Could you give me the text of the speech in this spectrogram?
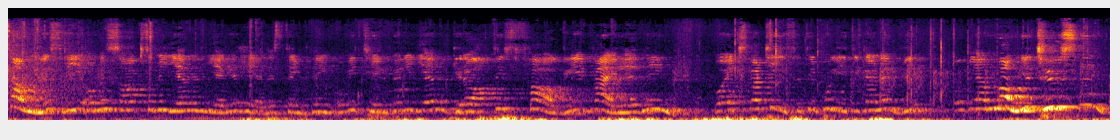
samles vi om en sak som igjen gjelder helhetstenkning, og vi tilbyr igjen gratis faglig veiledning og ekspertise til politikerne. Og vi er mange tusen!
